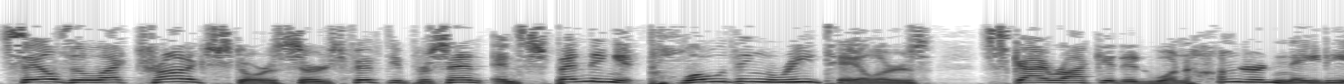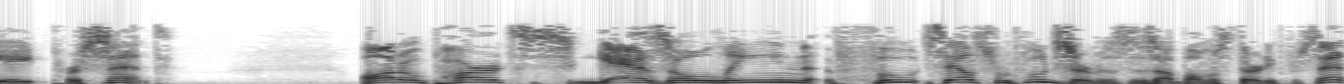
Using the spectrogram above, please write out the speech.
Sales at electronics stores surged 50%, and spending at clothing retailers skyrocketed 188%. Auto parts, gasoline, food sales from food services up almost 30%.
